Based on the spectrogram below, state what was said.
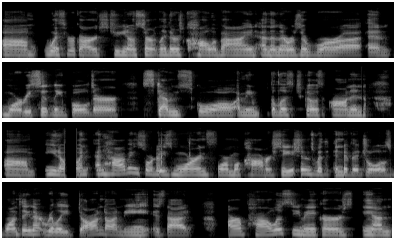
Um, with regards to, you know, certainly there's Columbine, and then there was Aurora, and more recently Boulder STEM School. I mean, the list goes on, and um, you know, and, and having sort of these more informal conversations with individuals. One thing that really dawned on me is that our policymakers and,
